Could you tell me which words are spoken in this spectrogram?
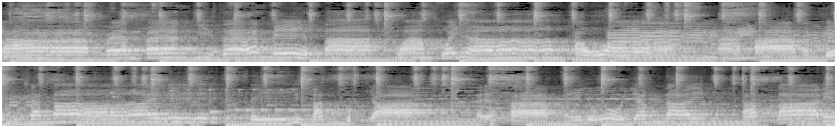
จากแฟนๆที่แสนเมตตา ความสวยงามเขาว่า หน้าตามันเป็นชนายสีสันทุกอย่างแต่หากไม่รู้ยังได้ตับตาดี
